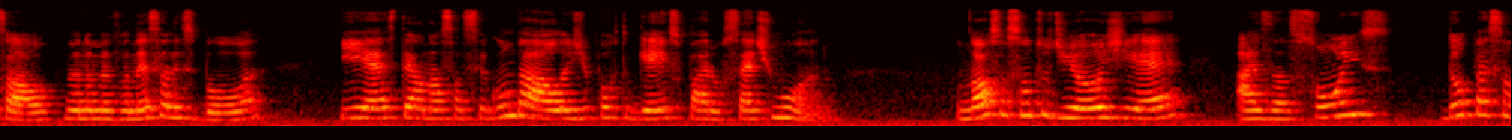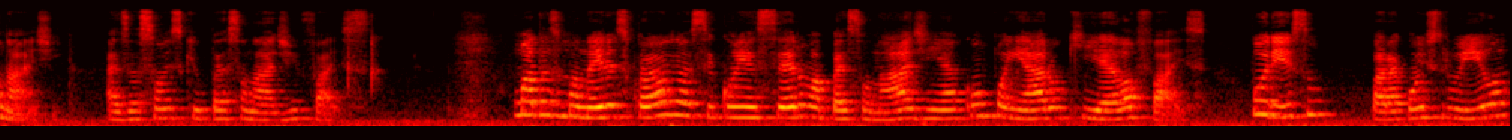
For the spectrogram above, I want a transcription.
pessoal, meu nome é Vanessa Lisboa e esta é a nossa segunda aula de português para o sétimo ano. O nosso assunto de hoje é as ações do personagem, as ações que o personagem faz. Uma das maneiras para se conhecer uma personagem é acompanhar o que ela faz. Por isso, para construí-la,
